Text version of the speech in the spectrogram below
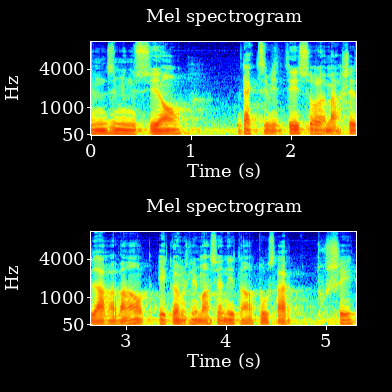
une diminution d'activité sur le marché de la revente et comme je l'ai mentionné tantôt, ça a touché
